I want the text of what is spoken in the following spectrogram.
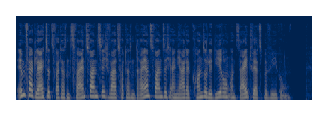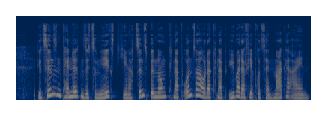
Im Vergleich zu 2022 war 2023 ein Jahr der Konsolidierung und Seitwärtsbewegung. Die Zinsen pendelten sich zunächst, je nach Zinsbindung, knapp unter oder knapp über der 4%-Marke ein.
